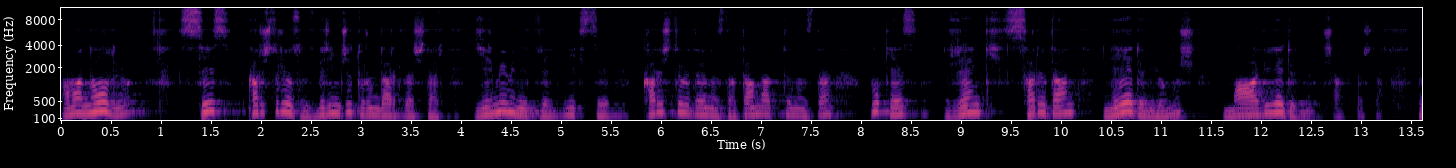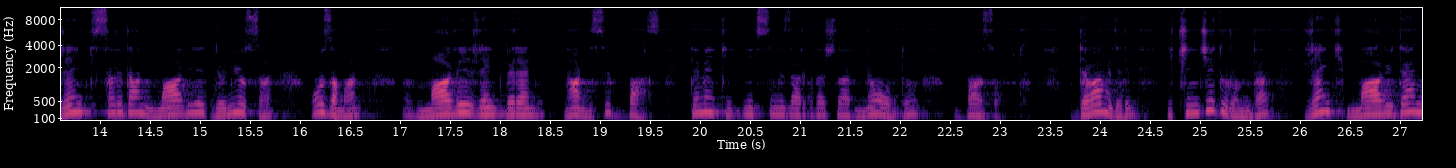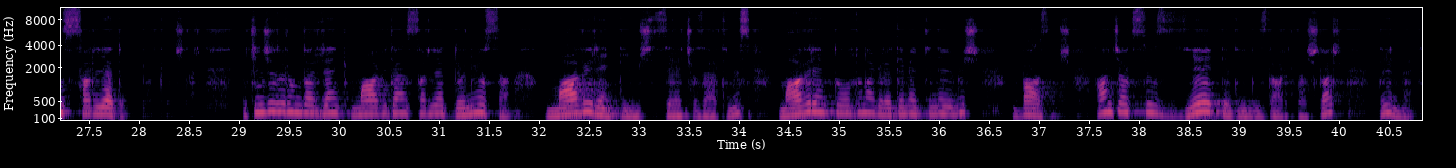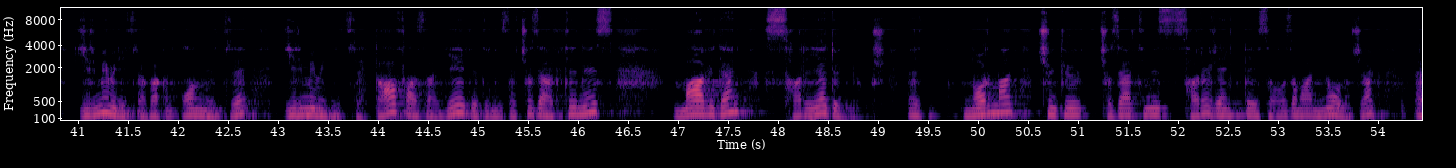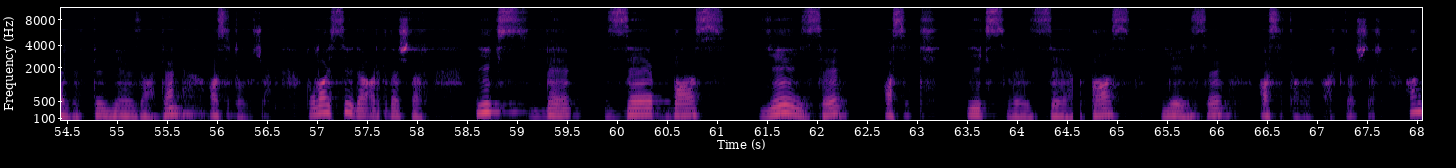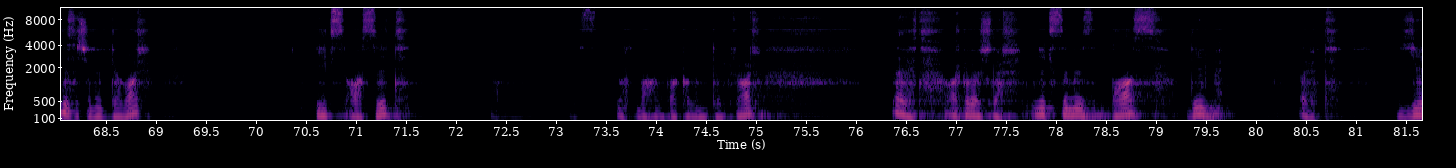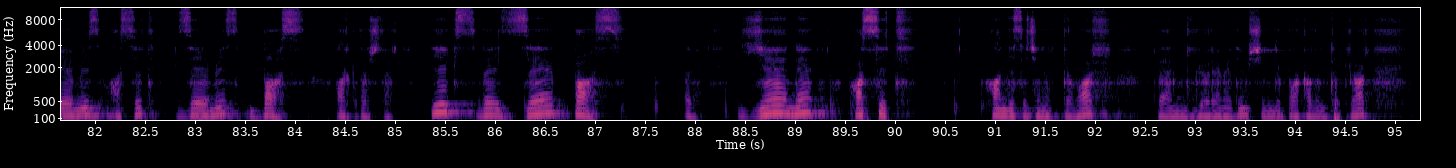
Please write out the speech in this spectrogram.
Ama ne oluyor? Siz karıştırıyorsunuz. Birinci durumda arkadaşlar 20 mililitre X'i karıştırdığınızda, damlattığınızda bu kez renk sarıdan neye dönüyormuş? Maviye dönüyormuş arkadaşlar. Renk sarıdan maviye dönüyorsa o zaman e, mavi renk veren hangisi? Baz. Demek ki X'iniz arkadaşlar ne oldu? Baz oldu. Devam edelim. İkinci durumda renk maviden sarıya arkadaşlar. İkinci durumda renk maviden sarıya dönüyorsa mavi renkliymiş Z çözeltiniz. Mavi renkli olduğuna göre demek ki neymiş? Bazmış. Ancak siz Y eklediğinizde arkadaşlar değil mi? 20 mililitre bakın 10 mililitre 20 mililitre. Daha fazla Y eklediğinizde çözeltiniz maviden sarıya dönüyormuş. E, normal çünkü çözeltiniz sarı renkteyse o zaman ne olacak? Elbette Y zaten asit olacak. Dolayısıyla arkadaşlar X ve Z baz, Y ise asit. X ve Z baz, Y ise asit alır arkadaşlar. Hangi seçenekte var? X asit. Bak- Bakalım tekrar. Evet arkadaşlar X'imiz baz değil mi? Evet. Y'miz asit, Z'miz baz arkadaşlar. X ve Z baz. Evet. Y ne? Asit. Hangi seçenekte var? Ben göremedim. Şimdi bakalım tekrar.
